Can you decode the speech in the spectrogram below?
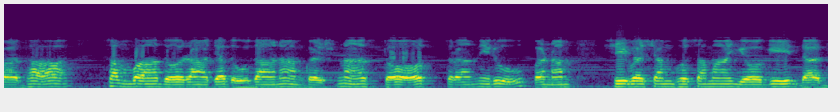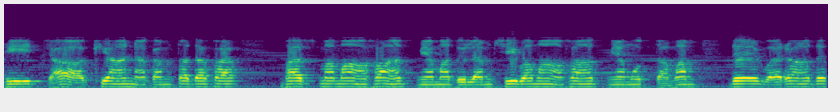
कथा संवादो राजदूतानां कृष्णस्तोत्रनिरूपणं शिवशम्भुसमयोगी दधि चाख्यानकं ततः भस्ममाहात्म्यमधुलं शिवमाहात्म्यमुत्तमं देवराधसुदाख्यानं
